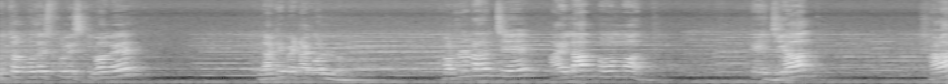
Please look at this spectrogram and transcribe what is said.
উত্তরপ্রদেশ পুলিশ কীভাবে লাঠিপেটা করল? ঘটনাটা হচ্ছে, আই লাভ মোহাম্মদ। এই জিহাদ সারা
